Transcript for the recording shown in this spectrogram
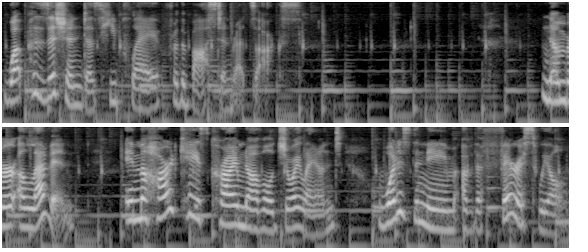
What position does he play for the Boston Red Sox? Number 11. In the hard case crime novel Joyland, what is the name of the Ferris wheel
